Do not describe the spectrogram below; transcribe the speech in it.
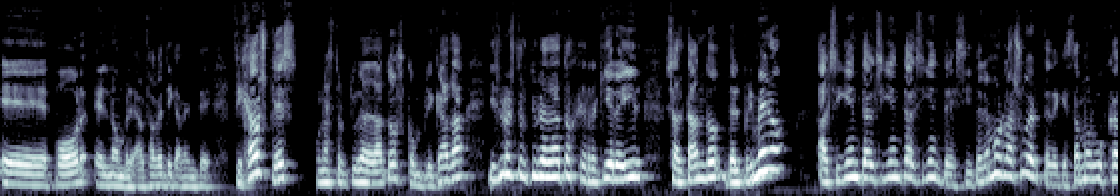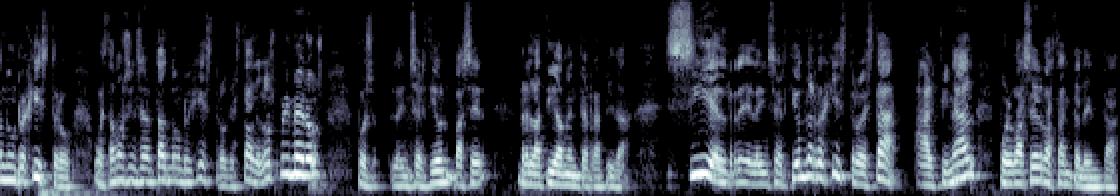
eh, por el nombre alfabéticamente. Fijaos que es una estructura de datos complicada y es una estructura de datos que requiere ir saltando del primero al siguiente, al siguiente, al siguiente. Si tenemos la suerte de que estamos buscando un registro o estamos insertando un registro que está de los primeros, pues la inserción va a ser relativamente rápida. Si la inserción del registro está al final, pues va a ser bastante lenta.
